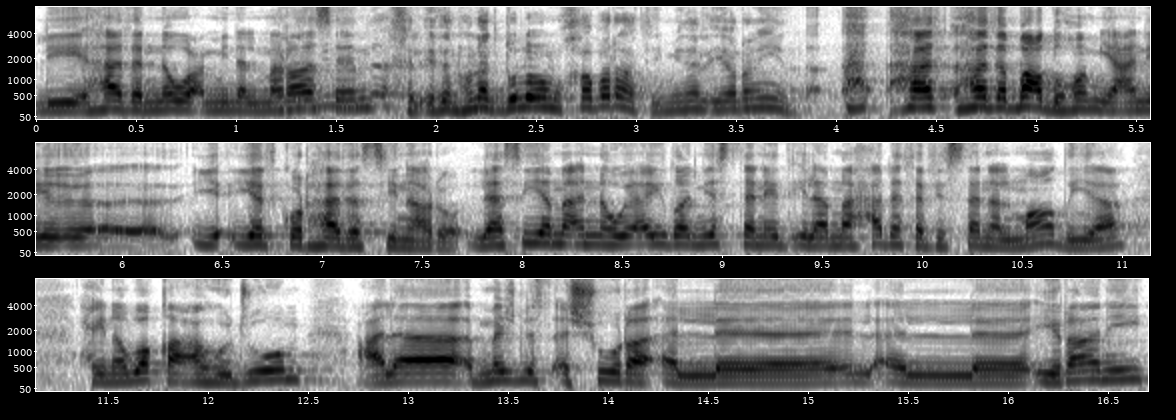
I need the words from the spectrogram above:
لهذا النوع من المراسم. اذا هناك ضلوع مخابراتي من الإيرانيين. هذا بعضهم يعني يذكر هذا السيناريو. لا سيما أنه أيضا يستند إلى ما حدث في السنة الماضية حين وقع هجوم على مجلس الشورى الإيراني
